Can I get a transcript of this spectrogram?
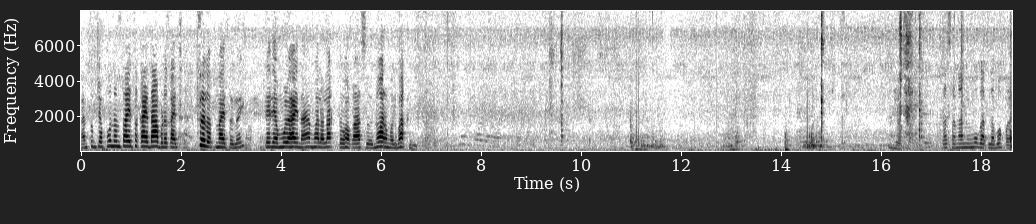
आणि तुमच्या पूनम ताईचं काय दाबडं काय चलत नाही तर लय त्याच्यामुळे आहे ना मला लागतं हो का असं नॉर्मल भाकरी. तसा ना मी मुगातला भोपळा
